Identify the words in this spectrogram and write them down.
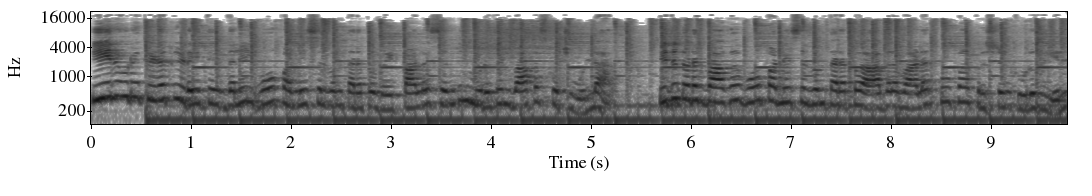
ஈரோடு கிழக்கு இடைத்தேர்தலில் ஓ பன்னீர்செல்வம் தரப்பு வேட்பாளர் செந்தில் முருகன் வாபஸ் பெற்றுள்ளார். இது தொடர்பாக ஓ பன்னீர்செல்வம் தரப்பு ஆதரவாளர் கூப்பா கிருஷ்ணன் கூறுகையில்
